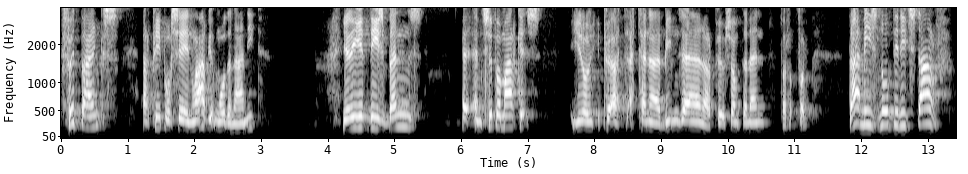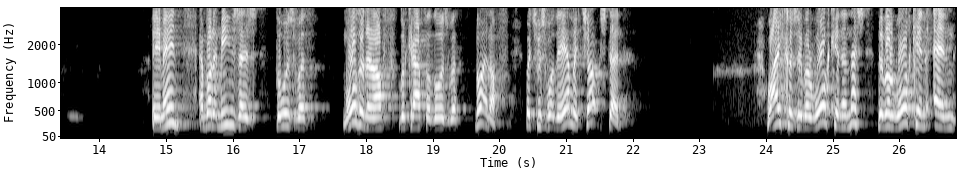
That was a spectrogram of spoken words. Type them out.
Food banks are people saying, well, I've got more than I need. You know, these bins in supermarkets, you know, you put a, a tin of beans in or put something in for, for that means nobody needs starve. Amen? And what it means is those with more than enough look after those with not enough, which was what the early church did. Why? Because they were walking in this. They were walking in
